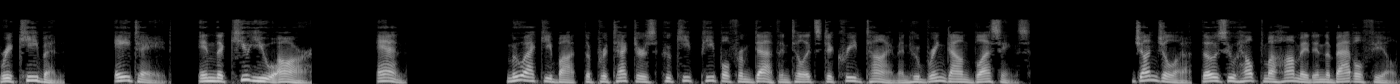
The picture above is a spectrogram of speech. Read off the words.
Rakiban, Atade, in the Qur, and Muakibat the protectors who keep people from death until its decreed time and who bring down blessings. Junjala, those who helped Muhammad in the battlefield.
